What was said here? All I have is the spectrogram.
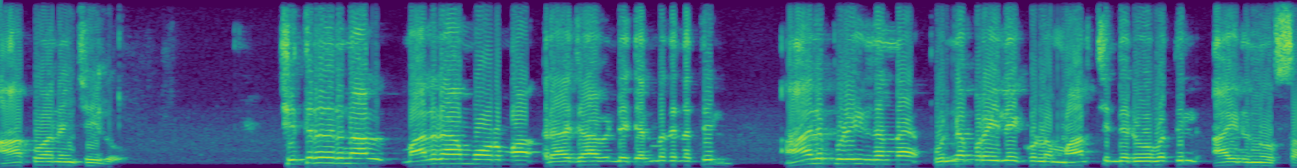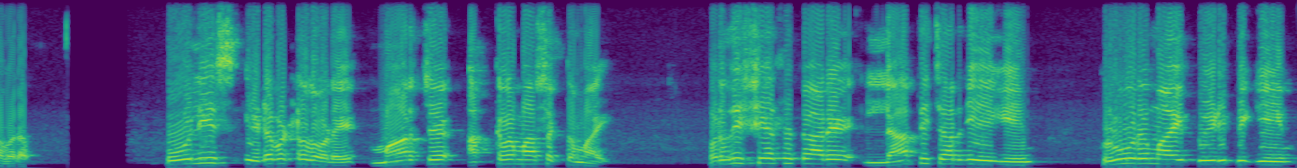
ആഹ്വാനം ചെയ്തു. ചിത്ര തിരുനാൾ ബാലരാമോർമ്മ രാജാവിന്റെ ജന്മദിനത്തിൽ ആലപ്പുഴയിൽ നിന്ന് പുന്നപ്പുറയിലേക്കുള്ള മാർച്ചിന്റെ രൂപത്തിൽ ആയിരുന്നു സമരം. പോലീസ് ഇടപെട്ടതോടെ മാർച്ച് അക്രമാസക്തമായി. പ്രതിഷേധക്കാരെ ലാത്തി ചാർജ് ചെയ്യുകയും ക്രൂരമായി പീഡിപ്പിക്കുകയും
